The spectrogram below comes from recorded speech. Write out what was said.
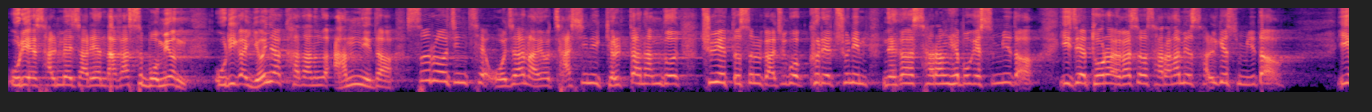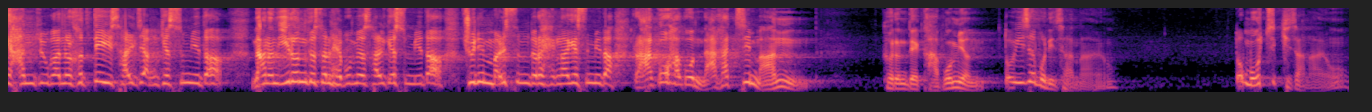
우리의 삶의 자리에 나가서 보면 우리가 연약하다는 거 압니다. 쓰러진 채 오잖아요. 자신이 결단한 것 주의 뜻을 가지고 그래 주님 내가 사랑해 보겠습니다. 이제 돌아가서 사랑하며 살겠습니다. 이한 주간을 헛되이 살지 않겠습니다. 나는 이런 것을 해보며 살겠습니다. 주님 말씀대로 행하겠습니다. 라고 하고 나갔지만 그런데 가보면 또 잊어버리잖아요. 또 못 지키잖아요.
